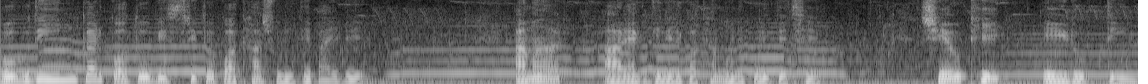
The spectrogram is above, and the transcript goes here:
বহুদিনকার কত বিস্তৃত কথা শুনিতে পাইবে। আমার আর একদিনের কথা মনে পড়িতেছে। সেও ঠিক এই রূপ দিন।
